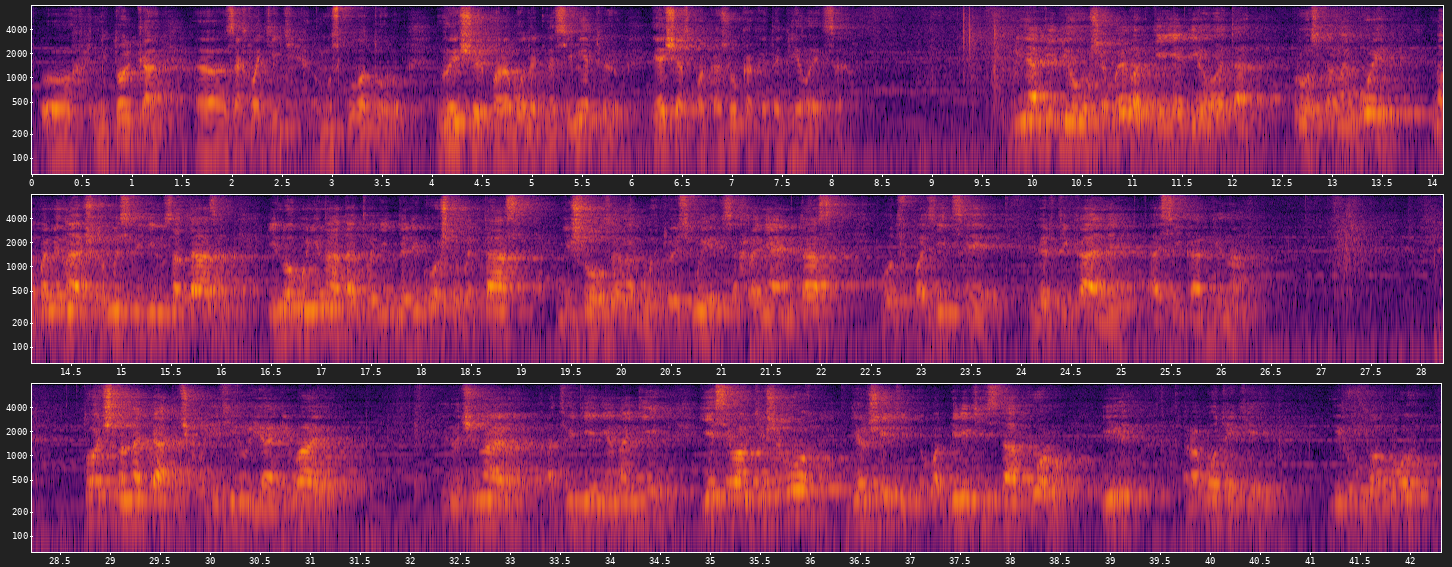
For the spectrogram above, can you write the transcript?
э, не только э, захватить мускулатуру, но еще и поработать на симметрию, я сейчас покажу, как это делается. У меня видео уже было, где я делал это просто ногой. Напоминаю, что мы следим за тазом, и ногу не надо отводить далеко, чтобы таз не шел за ногой. То есть мы сохраняем таз вот в позиции вертикальной оси координат. Точно на пяточку резину я одеваю и начинаю отведение ноги. Если вам тяжело, держите, беритесь за опору и работайте не глубоко,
